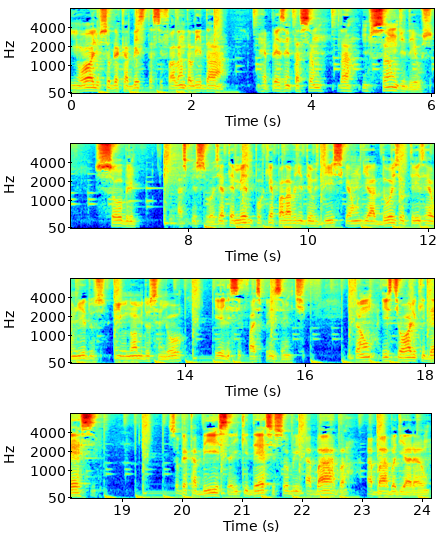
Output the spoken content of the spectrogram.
em óleo sobre a cabeça, está se falando ali da representação da unção de Deus sobre as pessoas. E até mesmo porque a palavra de Deus diz que onde há dois ou três reunidos em o nome do Senhor, ele se faz presente. Então, este óleo que desce sobre a cabeça e que desce sobre a barba, a barba de Arão.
